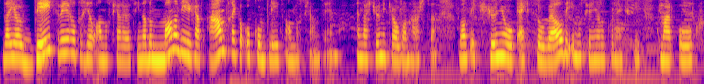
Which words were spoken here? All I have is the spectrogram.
dat jouw datewereld er heel anders gaat uitzien. Dat de mannen die je gaat aantrekken ook compleet anders gaan zijn. En dat gun ik jou van harte. Want ik gun je ook echt zowel die emotionele connectie, maar ook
